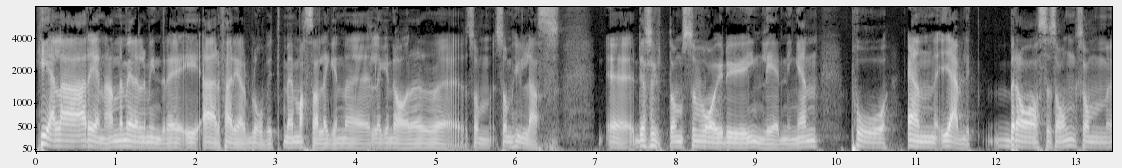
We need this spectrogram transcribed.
hela arenan mer eller mindre är, är färgad blåvitt med massa legend, legendarer eh, som, som hyllas. Eh, dessutom så var ju det inledningen på en jävligt bra säsong som eh,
